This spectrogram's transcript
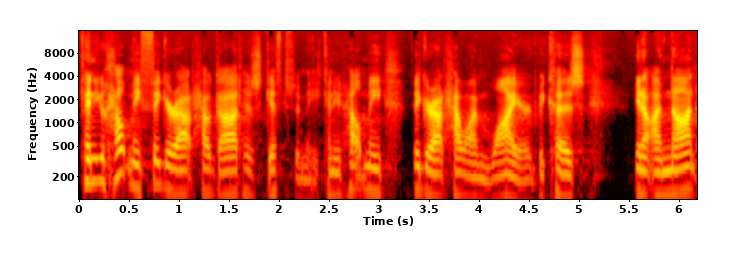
can you help me figure out how God has gifted me? Can you help me figure out how I'm wired? Because, you know, I'm not,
